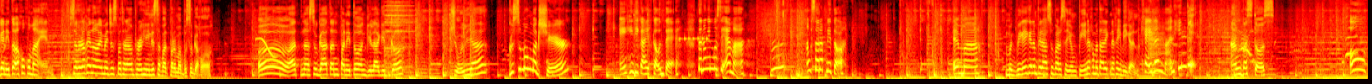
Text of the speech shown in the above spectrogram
Ganito ako kumain. sa na ay medyo spataram pero hindi sapat para mabusog ako. Oh, at nasugatan pa nito ang gilagid ko. Julia, gusto mong mag-share? Eh, hindi kahit kaunti. Tanungin mo si Emma. Hmm, ang sarap nito. Emma, magbigay ka ng piraso para sa iyong pinakamatalik na kaibigan. Kailanman, hindi. Ang bastos. Oh,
